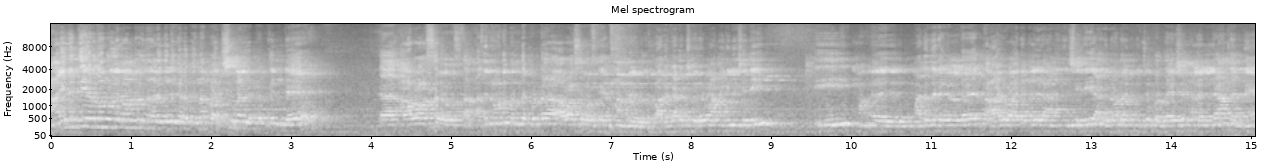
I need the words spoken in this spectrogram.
ആയിരത്തി അറുന്നൂറ് കിലോമീറ്റർ നീളത്തിൽ കിടക്കുന്ന പശ്ചിമഘട്ടത്തിന്റെ ആവാസ വ്യവസ്ഥ അതിനോട് ബന്ധപ്പെട്ട ആവാസ വ്യവസ്ഥയാണ് നമ്മളുള്ളത് പാലക്കാട് ചുരമാണെങ്കിലും ശരി ഈ മലനിരകളുടെ പ്രദേശങ്ങളെല്ലാം തന്നെ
